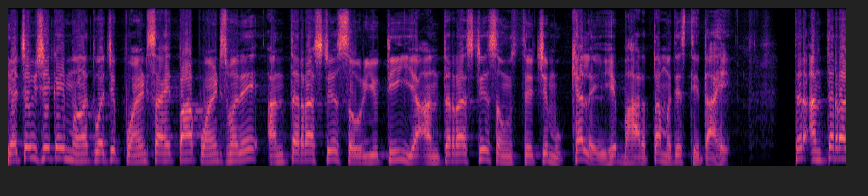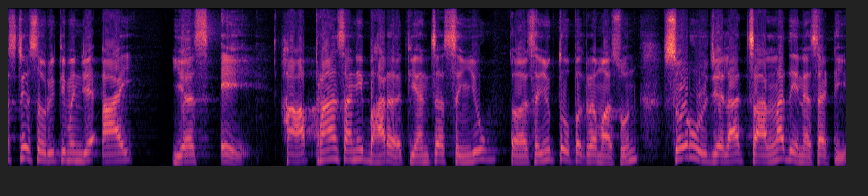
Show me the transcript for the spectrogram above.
याच्याविषयी काही महत्त्वाचे पॉईंट्स आहेत. पहा पॉईंट्समध्ये आंतरराष्ट्रीय सौर युती या आंतरराष्ट्रीय संस्थेचे मुख्यालय हे भारतामध्ये स्थित आहे. तर आंतरराष्ट्रीय सौरयुती म्हणजे आय एस ए. हा फ्रान्स आणि भारत यांचा संयुक्त संयुक्त उपक्रम असून सौर ऊर्जेला चालना देण्यासाठी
